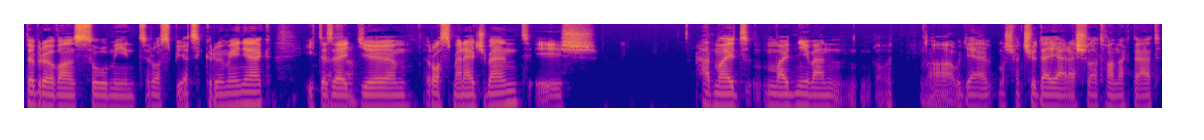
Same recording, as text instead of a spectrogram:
többről van szó, mint rossz piaci körülmények. Itt ez Persze. egy ö, rossz menedzsment, és hát majd, majd nyilván a, ugye most már csődeljárás alatt vannak, tehát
